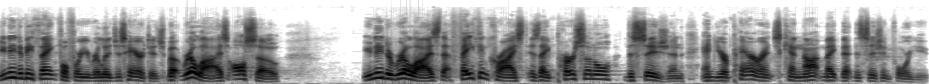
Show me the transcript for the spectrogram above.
You need to be thankful for your religious heritage, but realize also, you need to realize that faith in Christ is a personal decision, and your parents cannot make that decision for you.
